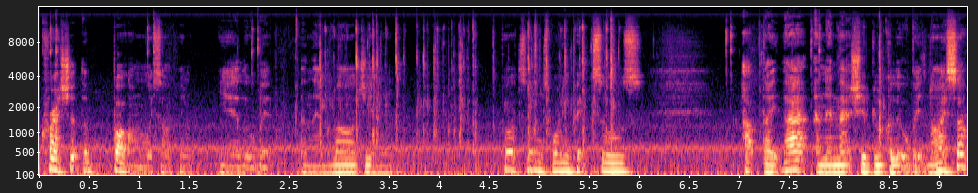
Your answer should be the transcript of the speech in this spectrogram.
crash at the bottom or something? Yeah a little bit. And then margin bottom 20 pixels. Update that and then that should look a little bit nicer.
